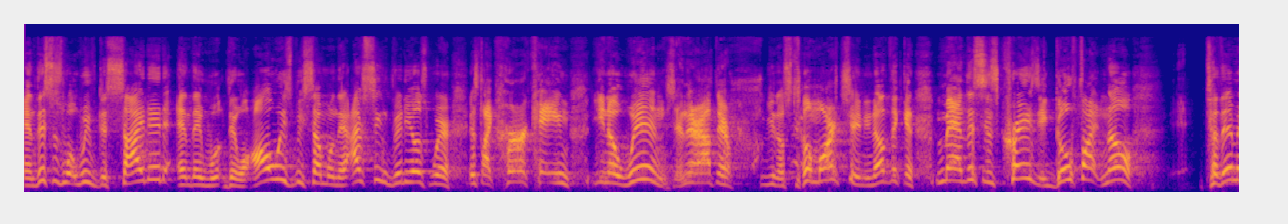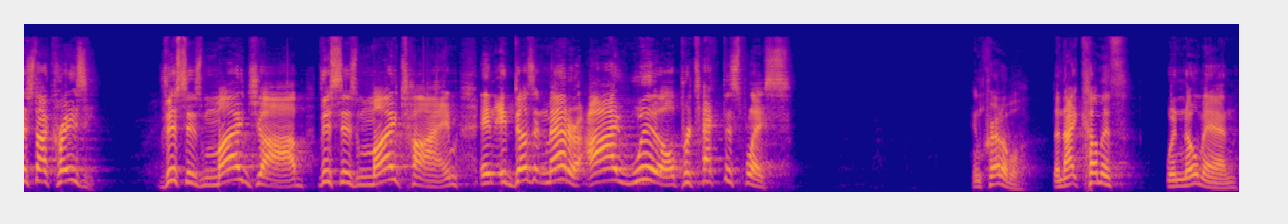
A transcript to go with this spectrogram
And this is what we've decided, and they will, there will always be someone there. I've seen videos where it's like hurricane, you know, winds, and they're out there, you know, still marching, you know, thinking, man, this is crazy. Go fight. No, to them, it's not crazy. This is my job. This is my time. And it doesn't matter. I will protect this place. Incredible. The night cometh when no man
